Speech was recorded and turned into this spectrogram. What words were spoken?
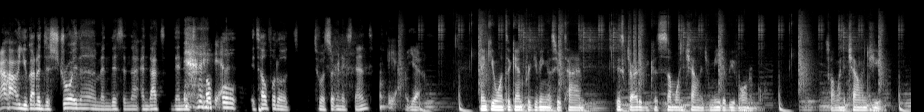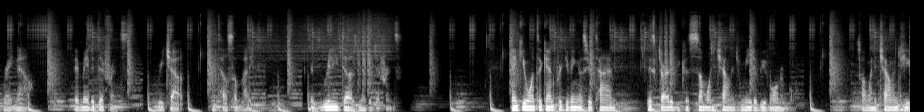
like, oh you got to destroy them and this and that and that's then it's helpful yeah. it's helpful to to a certain extent yeah. but yeah. Thank you once again for giving us your time. This started because someone challenged me to be vulnerable. So i'm going to challenge you right now. If it made a difference reach out and tell somebody. It really does make a difference. Thank you once again for giving us your time. This started because someone challenged me to be vulnerable. So i'm going to challenge you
